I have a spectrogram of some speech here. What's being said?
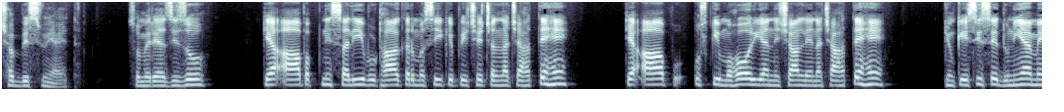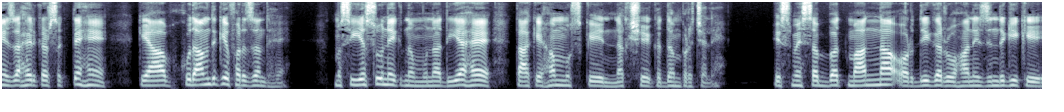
چھبیسویں آیت۔ سو میرے عزیزو، کیا آپ اپنی سلیب اٹھا کر مسیح کے پیچھے چلنا چاہتے ہیں؟ کیا آپ اس کی مہور یا نشان لینا چاہتے ہیں؟ کیونکہ اسی سے دنیا میں ظاہر کر سکتے ہیں کہ آپ خدا آمد کے فرزند ہیں۔ مسی نے ایک نمونہ دیا ہے تاکہ ہم اس کے نقش قدم پر چلیں۔ اس میں سبت ماننا اور دیگر روحانی زندگی کے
